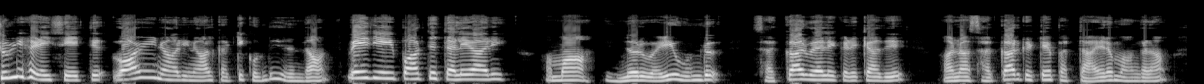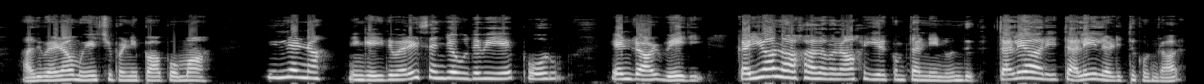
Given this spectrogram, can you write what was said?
சுள்ளிகளை சேர்த்து வாழை நாரினால் கட்டி கொண்டு இருந்தான். வேதியை பார்த்து தலையாரி அம்மா இன்னொரு வழி உண்டு. சர்க்கார் வேலை கிடைக்காது. ஆனா சர்க்கார் கிட்டே பத்தாயிரம் வாங்கலாம். அது வேணா முயற்சி பண்ணி பார்ப்போமா இல்லைண்ணா நீங்க இதுவரை செஞ்ச உதவியே போரும் என்றாள் வேதி. கையால் ஆகாதவனாக இருக்கும் தன்னை நொந்து தலையாரி தலையில் அடித்துக் கொண்டார்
